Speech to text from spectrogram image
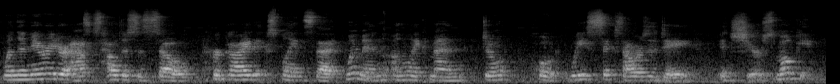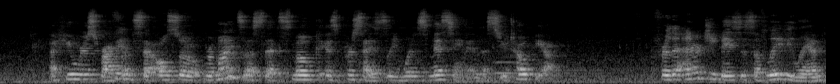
When the narrator asks how this is so, her guide explains that women, unlike men, don't, quote, waste six hours a day in sheer smoking. A humorous reference that also reminds us that smoke is precisely what is missing in this utopia. For the energy basis of Ladyland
